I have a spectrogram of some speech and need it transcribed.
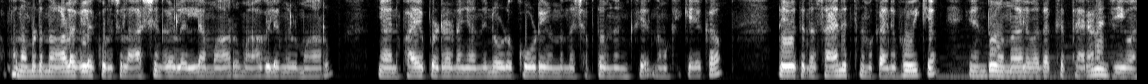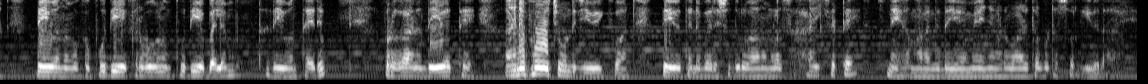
അപ്പോൾ നമ്മുടെ നാളുകളെക്കുറിച്ചുള്ള ആശങ്കകളെല്ലാം മാറും ആകുലങ്ങൾ മാറും. ഞാൻ ഭയപ്പെടേണ്ട ഞാൻ നിന്നോട് കൂടെയുണ്ടെന്ന ശബ്ദം നിങ്ങൾക്ക് നമുക്ക് കേൾക്കാം. ദൈവത്തിന്റെ സാന്നിധ്യം നമുക്ക് അനുഭവിക്കാം. എന്തു വന്നാലും അതൊക്കെ തരണം ചെയ്യുവാൻ ദൈവം നമുക്ക് പുതിയ കൃപകളും പുതിയ ബലം ദൈവം തരും. പ്രകാരം ദൈവത്തെ അനുഭവിച്ചുകൊണ്ട് ജീവിക്കുവാൻ ദൈവത്തിന്റെ പരിശുദ്ധ നമ്മളെ സഹായിക്കട്ടെ. സ്നേഹം നിറഞ്ഞ ദൈവമേ ഞങ്ങളുടെ വാഴ്ത്തപ്പെട്ട സ്വർഗീയതാവേ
